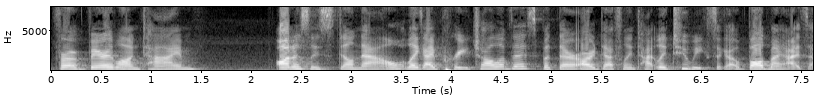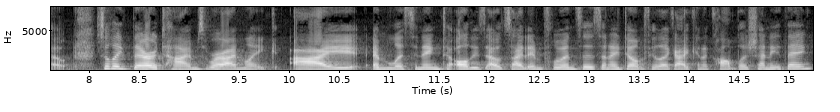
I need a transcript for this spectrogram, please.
for a very long time, honestly still now like i preach all of this but there are definitely times like two weeks ago bawled my eyes out so like there are times where i'm like i am listening to all these outside influences and i don't feel like i can accomplish anything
